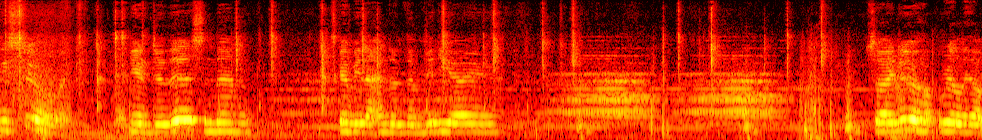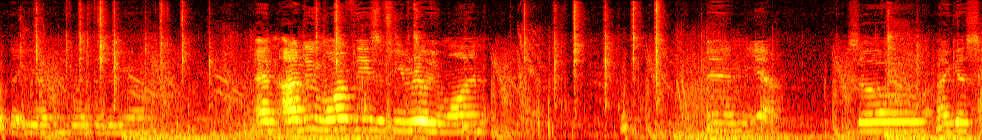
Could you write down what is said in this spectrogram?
we still like need to do this, and then it's gonna be the end of the video. So I do really hope that you have enjoyed the video, and I'll do more of these if you really want. And yeah, so I guess.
